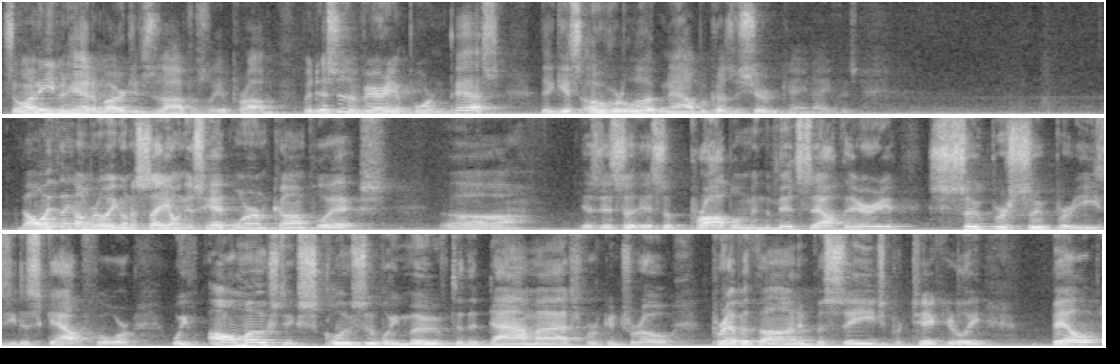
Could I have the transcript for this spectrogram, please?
So uneven head emergence is obviously a problem. But this is a very important pest that gets overlooked now because of sugarcane aphids. The only thing I'm really going to say on this headworm complex uh, is it's a, it's a problem in the Mid-South area. Super, super easy to scout for. We've almost exclusively moved to the diamides for control, Prevathon and Besiege particularly. Belt,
